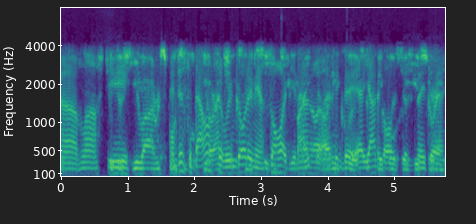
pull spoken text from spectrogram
um, last year. You are responsible. And just the balance that we've got in our side, you know, I think our young guys just need to.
